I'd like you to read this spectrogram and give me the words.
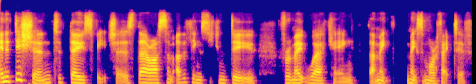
In addition to those features, there are some other things you can do for remote working that make, makes it more effective.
